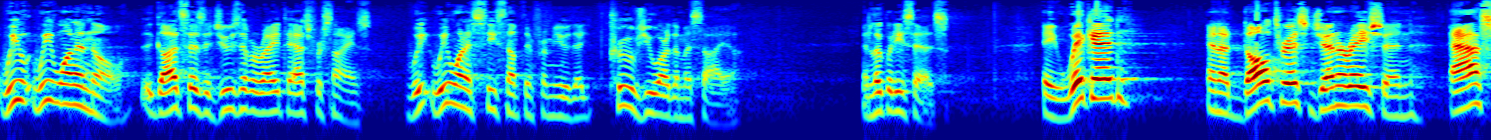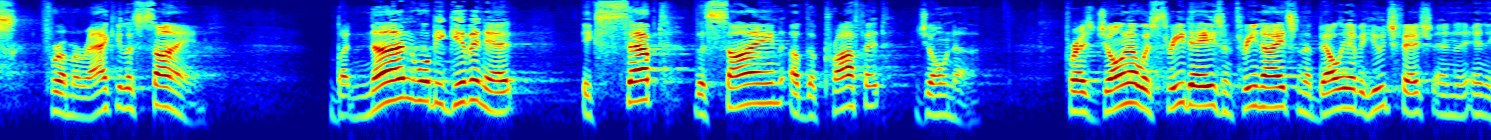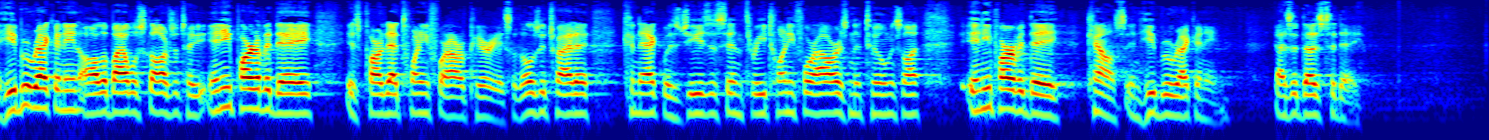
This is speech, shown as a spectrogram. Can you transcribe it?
We, we want to know. God says the Jews have a right to ask for signs. We, we want to see something from you that proves you are the Messiah. And look what he says. A wicked an adulterous generation asks for a miraculous sign, but none will be given it except the sign of the prophet Jonah. For as Jonah was three days and three nights in the belly of a huge fish, and in the Hebrew reckoning, all the Bible scholars will tell you any part of a day is part of that 24 hour period. So those who try to connect was Jesus in three 24 hours in the tomb and so on, any part of a day counts in Hebrew reckoning, as it does today.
